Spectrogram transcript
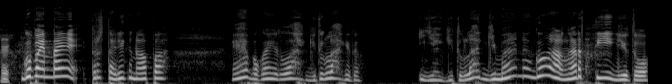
gue pengen tanya terus tadi kenapa? Ya pokoknya itulah gitulah gitu. Iya gitulah gimana? Gue nggak ngerti gitu.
